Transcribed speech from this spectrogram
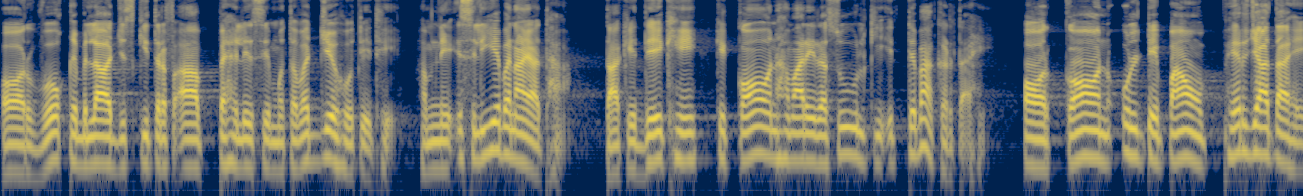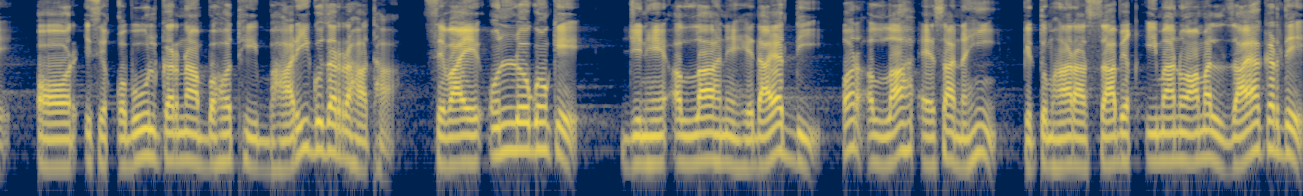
اور وہ قبلہ جس کی طرف آپ پہلے سے متوجہ ہوتے تھے۔ ہم نے اس لیے بنایا تھا تاکہ دیکھیں کہ کون ہمارے رسول کی اتباع کرتا ہے اور کون الٹے پاؤں پھر جاتا ہے اور اسے قبول کرنا بہت ہی بھاری گزر رہا تھا، سوائے ان لوگوں کے جنہیں اللہ نے ہدایت دی۔ اور اللہ ایسا نہیں کہ تمہارا سابق ایمان و عمل ضائع کر دے۔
